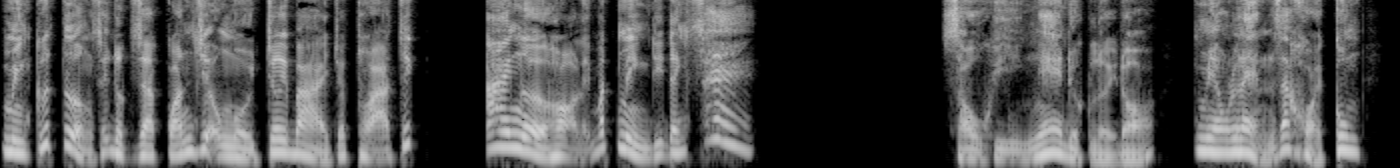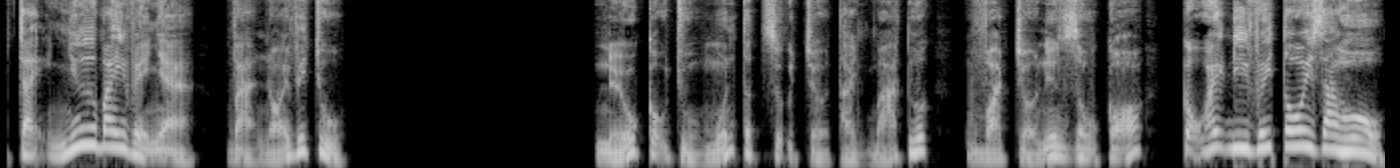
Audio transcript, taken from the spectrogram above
Mình cứ tưởng sẽ được ra quán rượu ngồi chơi bài cho thỏa thích. Ai ngờ họ lại bắt mình đi đánh xe. Sau khi nghe được lời đó, mèo lẻn ra khỏi cung, chạy như bay về nhà và nói với chủ. Nếu cậu chủ muốn thật sự trở thành bá tước và trở nên giàu có, cậu hãy đi với tôi ra hồ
